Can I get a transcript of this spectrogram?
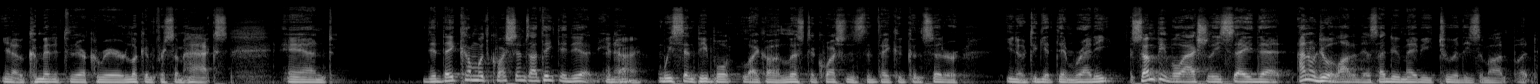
you know, committed to their career, looking for some hacks. And did they come with questions? I think they did. You know, we send people like a list of questions that they could consider, you know, to get them ready. Some people actually say that I don't do a lot of this. I do maybe two of these a month, but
